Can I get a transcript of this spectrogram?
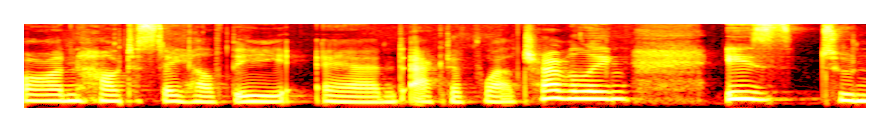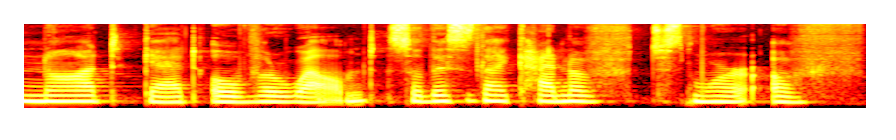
on how to stay healthy and active while traveling is to not get overwhelmed. So, this is like kind of just more of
